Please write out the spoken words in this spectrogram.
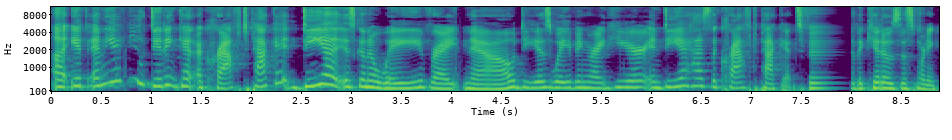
Uh, if any of you didn't get a craft packet, Dia is going to wave right now. Dia's waving right here, and Dia has the craft packets for the kiddos this morning,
